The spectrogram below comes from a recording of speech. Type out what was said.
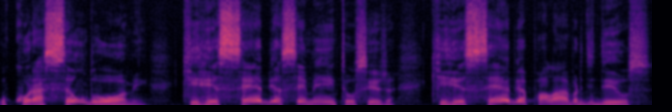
o coração do homem que recebe a semente, ou seja, que recebe a palavra de Deus.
